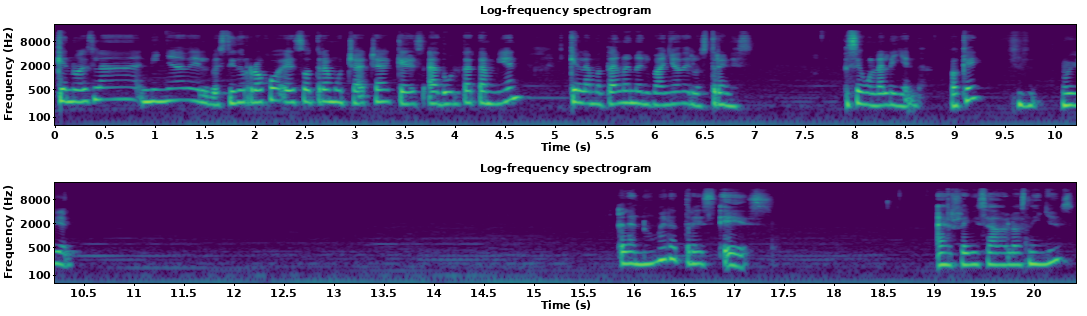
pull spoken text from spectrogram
que no es la niña del vestido rojo, es otra muchacha que es adulta también, que la mataron en el baño de los trenes, según la leyenda. ¿Ok? Muy bien. La número 3 es, ¿has revisado a los niños?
